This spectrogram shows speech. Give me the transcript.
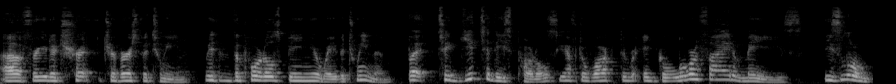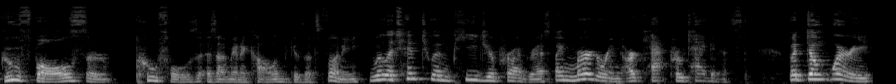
uh, for you to tra traverse between, with the portals being your way between them. But to get to these portals, you have to walk through a glorified maze. These little goofballs, or poofles as I'm going to call them because that's funny, will attempt to impede your progress by murdering our cat protagonist. But don't worry,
